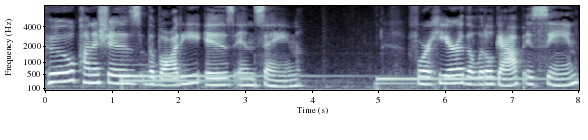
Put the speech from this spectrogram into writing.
Who punishes the body is insane. For here the little gap is seen,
